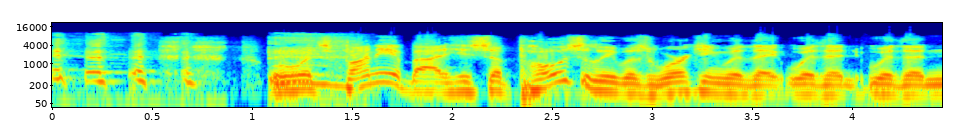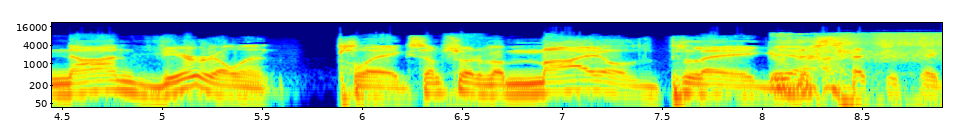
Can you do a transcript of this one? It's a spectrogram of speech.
Well, what's funny about it, he supposedly was working with a with a with a non-virulent plague, some sort of a mild plague, Yeah. such a thing.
